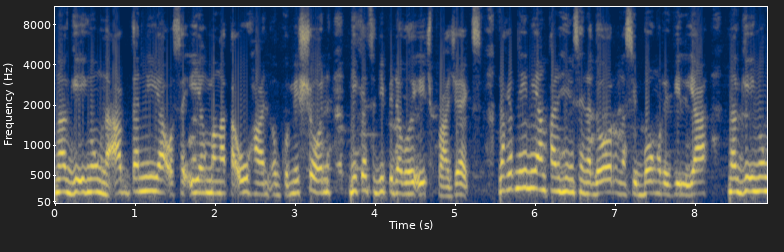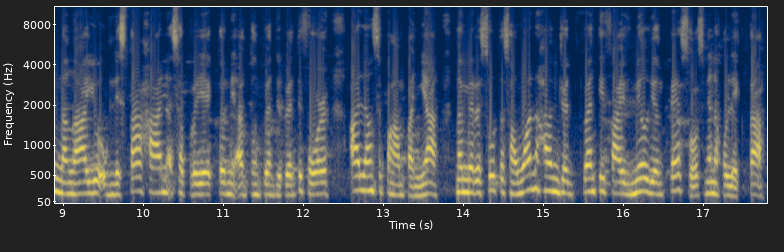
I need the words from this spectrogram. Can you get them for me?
nga giingong naabtan niya o sa iyang mga tauhan o komisyon gikan sa DPWH projects. Lakip nini ang kanhing senador nga si Bong Revilla nga giingong nangayo og listahan sa proyekto ni adtong 2024 alang sa pangampanya nga may resulta sa 125 million pesos nga nakolekta.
